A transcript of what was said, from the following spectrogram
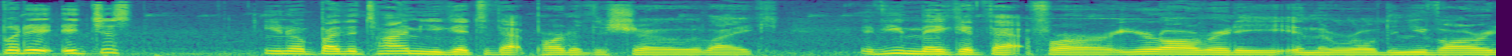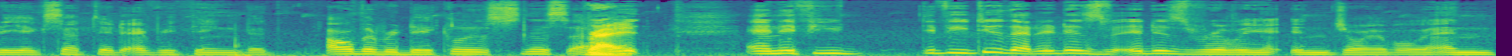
but it, it just you know by the time you get to that part of the show like if you make it that far you're already in the world and you've already accepted everything that all the ridiculousness of Right. it and if you if you do that it is it is really enjoyable and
